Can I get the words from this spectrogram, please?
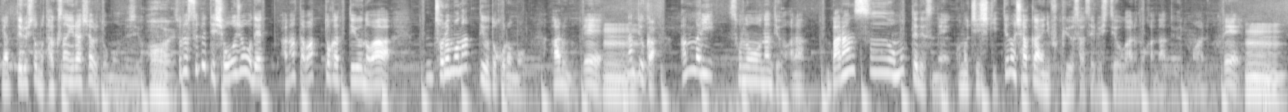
やってる人もたくさんいらっしゃると思うんですよ。はい。それを全て症状であなたはとかっていうのはそれもなっていうところもあるので、うんなんていうかあんまりそのなんていうのかなバランスを持ってですねこの知識っていうのを社会に普及させる必要があるのかなというのもあるので、うん。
